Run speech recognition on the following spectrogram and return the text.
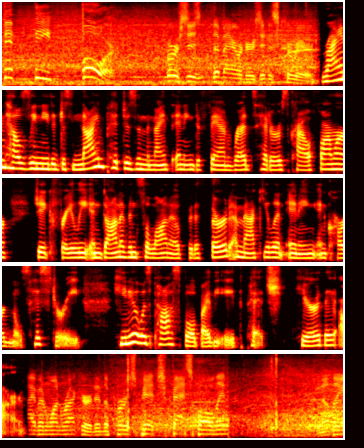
54 versus the Mariners in his career. Ryan Helsley needed just nine pitches in the ninth inning to fan Reds hitters Kyle Farmer, Jake Fraley, and Donovan Solano for the third immaculate inning in Cardinals history. He knew it was possible by the eighth pitch. Here they are. Five and one record in the first pitch, fastball in. Nothing.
